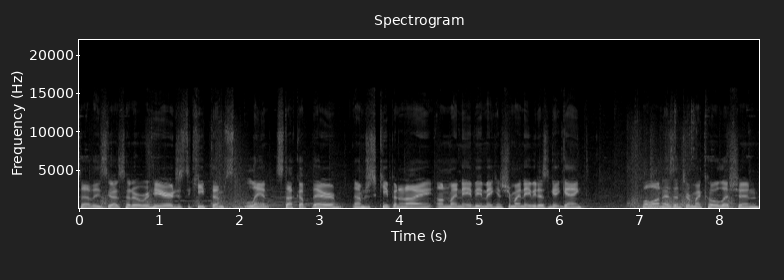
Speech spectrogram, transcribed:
Have these guys head over here just to keep them land stuck up there. I'm just keeping an eye on my navy, making sure my navy doesn't get ganked. Milan has entered my coalition.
